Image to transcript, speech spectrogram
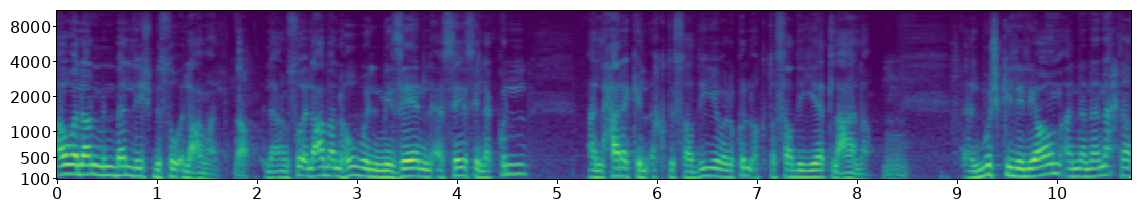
أولا بنبلش بسوق العمل. نعم. لأن سوق العمل هو الميزان الأساسي لكل الحركة الاقتصادية ولكل اقتصاديات العالم. مم. المشكلة اليوم أننا نحن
